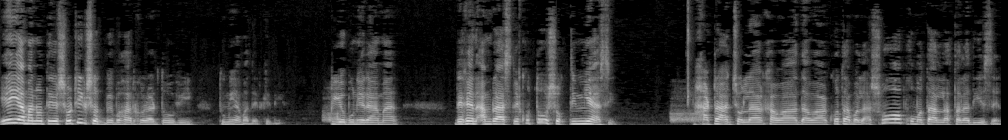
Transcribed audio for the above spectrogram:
এই আমানতে সঠিক সদ্ব্যবহার করার তৌফিক তুমি আমাদেরকে দিও। প্রিয় বোনেরা আমার, দেখেন আমরা আজকে কত শক্তি নিয়ে আসি। হাঁটা, চলা, খাওয়া, দাওয়া, কথা বলা, সব ক্ষমতা আল্লাহ তালা দিয়েছেন।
